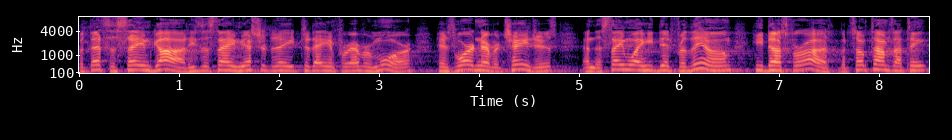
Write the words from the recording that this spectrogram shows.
But that's the same God. He's the same yesterday, today, and forevermore. His word never changes. And the same way He did for them, He does for us. But sometimes I think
